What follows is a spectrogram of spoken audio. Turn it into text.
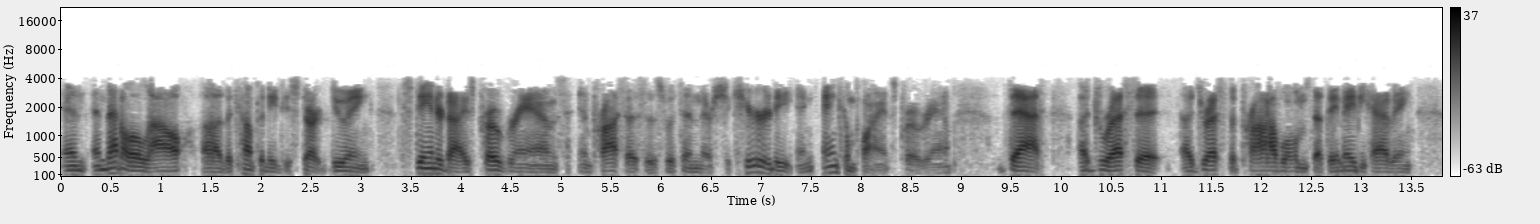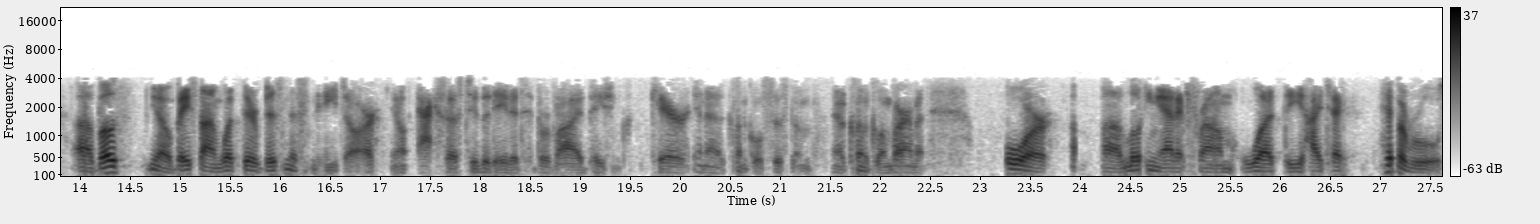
And, and that'll allow uh, the company to start doing standardized programs and processes within their security and, and compliance program that address it, address the problems that they may be having, uh, both you know based on what their business needs are, you know, access to the data to provide patient care in a clinical system, in a clinical environment, or uh, looking at it from what the HITECH HIPAA rules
